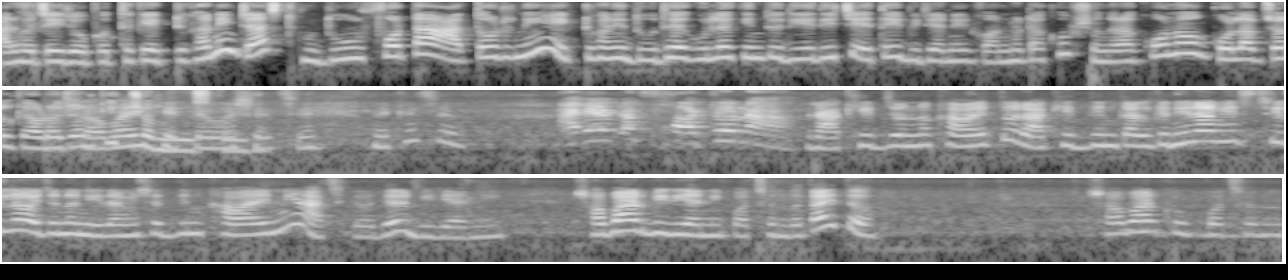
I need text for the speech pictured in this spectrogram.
আর হচ্ছে এই যে ওপর থেকে একটুখানি জাস্ট দু ফোঁটা আতর নিয়ে একটুখানি দুধে গুলে কিন্তু দিয়ে দিচ্ছি এতেই বিরিয়ানির গন্ধটা খুব সুন্দর। আর কোনো গোলাপ জল কেওড়া জল কিচ্ছু আমি ইউজ করি বসেছে দেখেছ? আরে একটা ফটো না। রাখির জন্য খাওয়াই তো রাখির দিন কালকে নিরামিষ ছিল ওই জন্য নিরামিষের দিন খাওয়াইনি আজকে ওদের বিরিয়ানি। সবার বিরিয়ানি পছন্দ তাই তো? সবার খুব পছন্দ।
